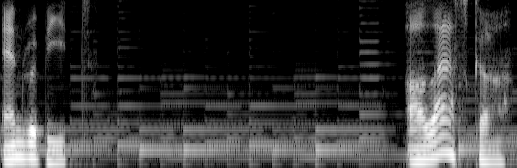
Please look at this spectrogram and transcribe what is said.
and repeat. Alaska.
